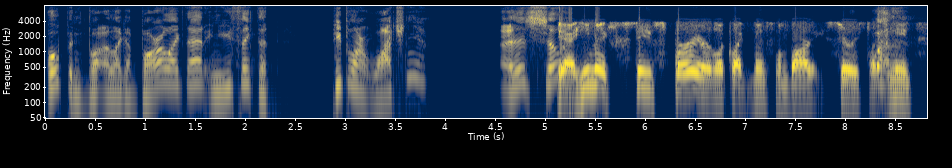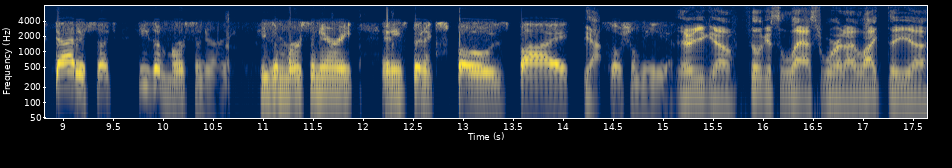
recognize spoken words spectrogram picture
open bar, like a bar like that, and you think that people aren't watching you. Uh, it's silly. Yeah, he makes Steve Spurrier look like Vince Lombardi. Seriously, I mean that is such. He's a mercenary. He's a mercenary, and he's been exposed by yeah. social media. There you go. Phil gets the last word. I like the. Uh,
